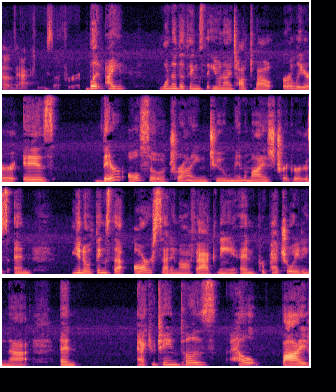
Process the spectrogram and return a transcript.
of acne sufferers. but I one of the things that you and I talked about earlier is they're also trying to minimize triggers and you know things that are setting off acne and perpetuating that and accutane does help by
